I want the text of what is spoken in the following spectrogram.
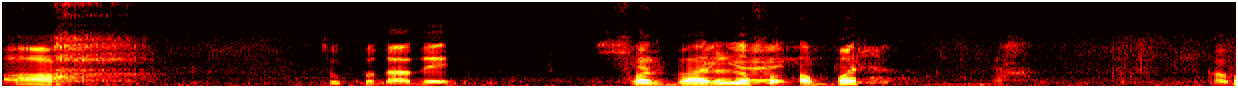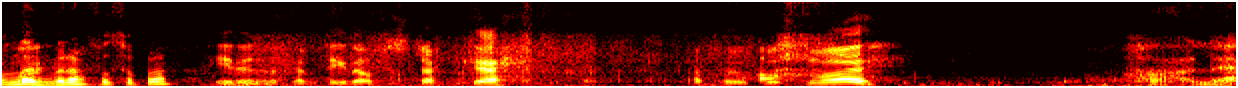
Åh, Tok på Daddy. Hva er det du har fått? Abbor? Kom Abbor. nærmere, få se på den. 450 gram støkke. Er frokosten vår. Herlig.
